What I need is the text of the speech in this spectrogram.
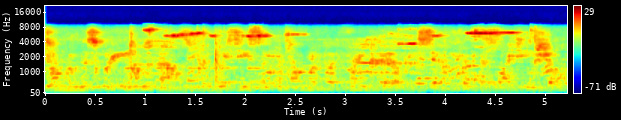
top of the screen on the bows, we see cinematographer Frank Hurley set up for an exciting shot.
